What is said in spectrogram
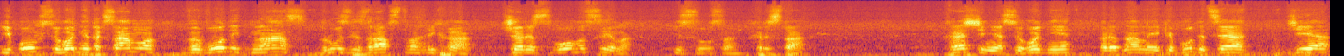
І Бог сьогодні так само виводить нас, друзі, з рабства гріха через свого Сина Ісуса Христа. Хрещення сьогодні перед нами, яке буде, це є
